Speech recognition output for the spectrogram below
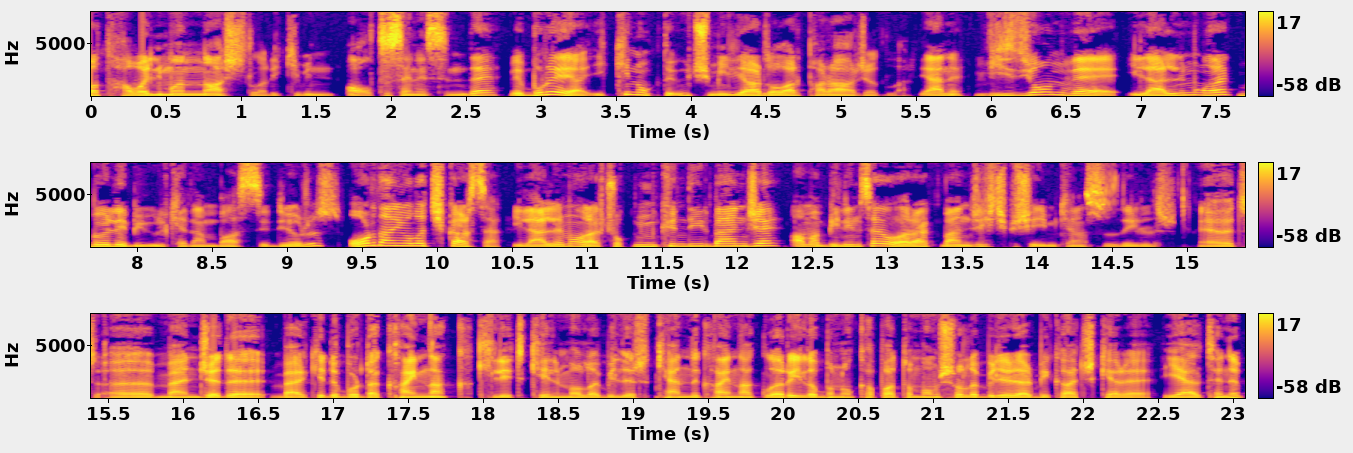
Aşkabat Havalimanı'nı açtılar 2006 senesinde ve buraya 2.3 milyar dolar para harcadılar. Yani vizyon ve ilerleme olarak böyle bir ülkeden bahsediyoruz. Oradan yola çıkarsak ilerleme olarak çok mümkün değil bence ama bilimsel olarak bence hiçbir şey imkansız değildir. Evet e, bence de belki de burada kaynak kilit kelime olabilir. Kendi kaynaklarıyla bunu kapatamamış olabilirler birkaç kere yeltenip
